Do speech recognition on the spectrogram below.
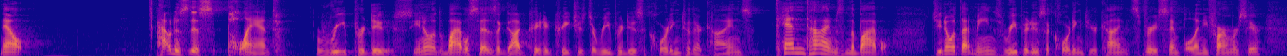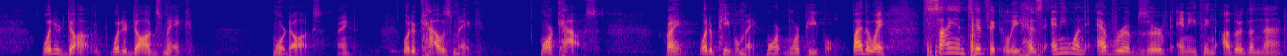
Now, how does this plant reproduce? You know, what the Bible says that God created creatures to reproduce according to their kinds. Ten times in the Bible. Do you know what that means? Reproduce according to your kind? It's very simple. Any farmers here? What do, do- what do dogs make? More dogs, right? What do cows make? More cows, right? What do people make? More, more people. By the way, scientifically, has anyone ever observed anything other than that?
